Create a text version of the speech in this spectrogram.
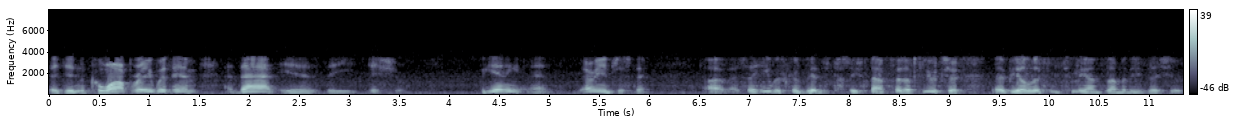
They didn't cooperate with him, and that is the issue. Beginning and very interesting. Uh, so he was convinced, at least not for the future, maybe he'll listen to me on some of these issues.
